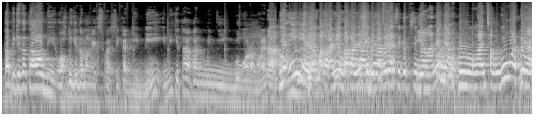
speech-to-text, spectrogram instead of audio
Tapi kita tahu nih, waktu kita mengekspresikan ini, ini kita akan menyinggung orang lain. Nah, Ya iya, Ya, makanya- tapi makanya orang lain sebenarnya ekspresi kesinggungannya yang jangan mengancam gue dong. Iya,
